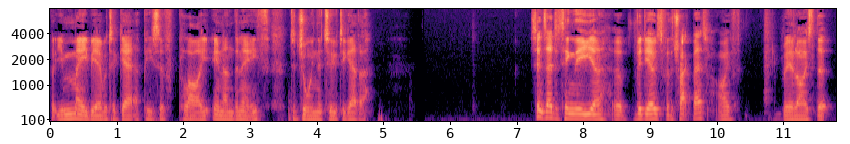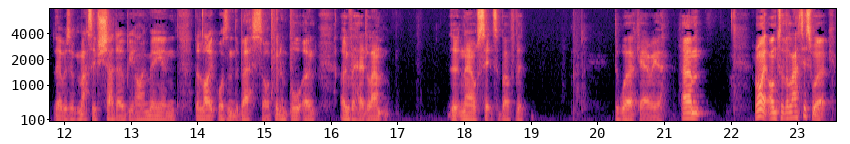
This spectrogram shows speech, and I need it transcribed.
but you may be able to get a piece of ply in underneath to join the two together. Since editing the uh, uh, videos for the track bed I've realised that there was a massive shadow behind me and the light wasn't the best so I've been and bought an overhead lamp that now sits above the the work area. Um, Right, onto the lattice work.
